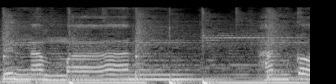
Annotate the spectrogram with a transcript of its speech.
เป็นน้ำมันหันก็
